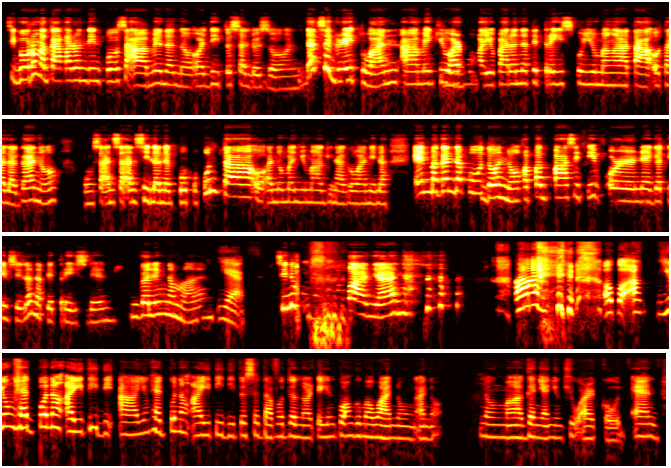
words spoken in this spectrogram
siguro magkakaroon din po sa amin ano or dito sa Luzon. That's a great one. Uh, may QR po kayo para natitrace po yung mga tao talaga no kung saan-saan sila nagpupunta o ano man yung mga ginagawa nila. And maganda po doon, no, kapag positive or negative sila, natitrace din. Ang galing naman. Yeah. Sino po niyan? Ah, opo, ah, yung head po ng IT di ah, yung head po ng IT dito sa Davao del Norte, yun po ang gumawa nung ano, nung mga ganyan yung QR code. And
